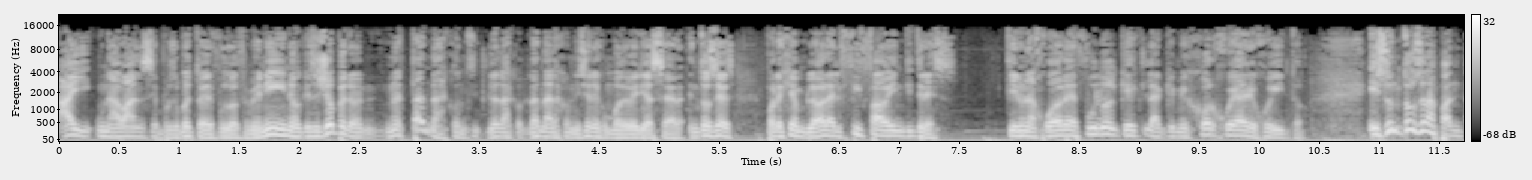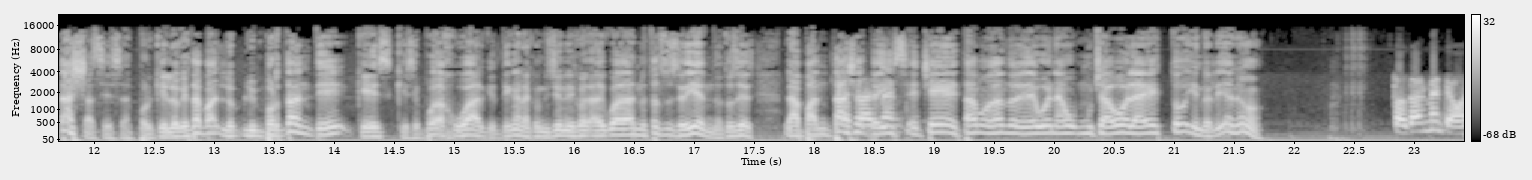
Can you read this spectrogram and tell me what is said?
hay un avance, por supuesto, del fútbol femenino, qué sé yo, pero no están las, las, las condiciones como debería ser. Entonces, por ejemplo, ahora el FIFA 23 tiene una jugadora de fútbol mm. que es la que mejor juega el jueguito. Y son todas unas pantallas esas, porque lo que está lo, importante, que es que se pueda jugar, que tengan las condiciones adecuadas, no está sucediendo. Entonces, la pantalla te dice, che, estamos dándole de buena mucha bola a esto, y en realidad no. Totalmente, o,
